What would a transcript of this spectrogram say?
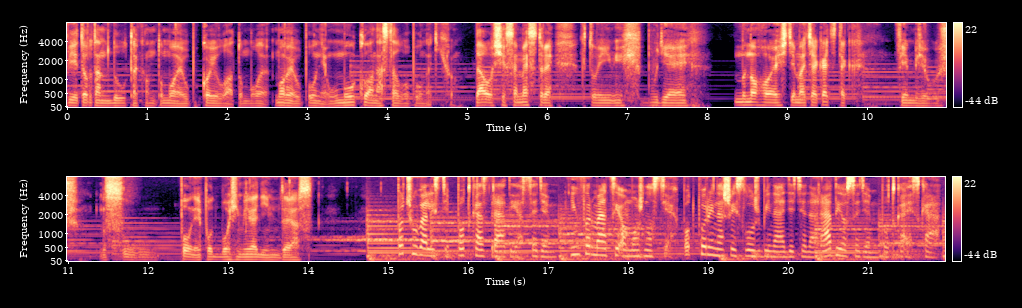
vietor tam dul, tak on to more upokojilo a to more, more úplne umúklo a nastalo úplne ticho. Ďalšie semestre, ktorým bude mnoho ešte ma čakať, tak viem, že už sú plne pod Božím riadením teraz. Počúvali ste podcast Rádia 7. Informácie o možnostiach podpory našej služby nájdete na radio7.sk.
